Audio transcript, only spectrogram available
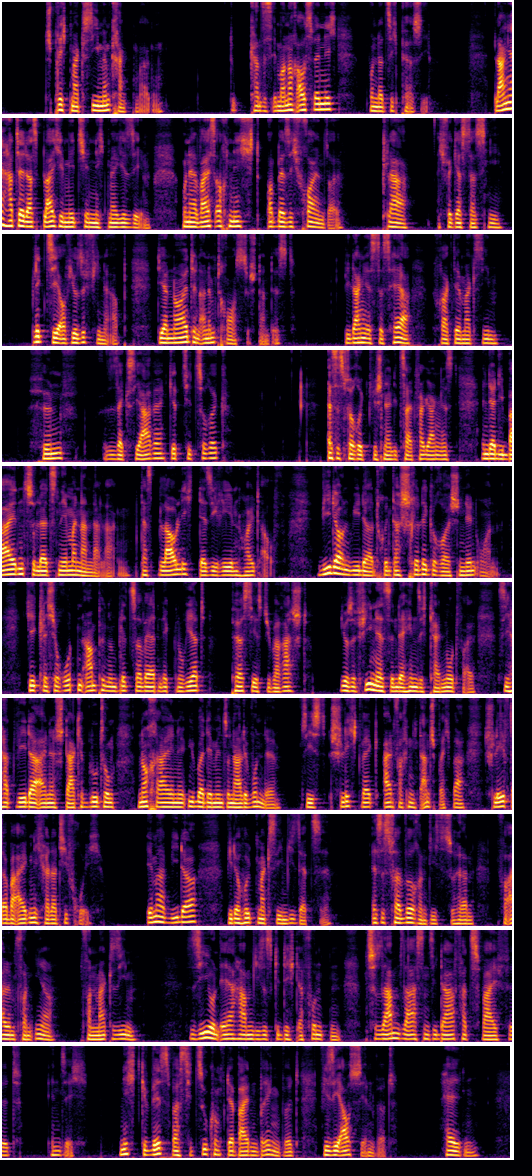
Spricht Maxim im Krankenwagen. Du kannst es immer noch auswendig, wundert sich Percy. Lange hat er das bleiche Mädchen nicht mehr gesehen, und er weiß auch nicht, ob er sich freuen soll. Klar, ich vergesse das nie. Blickt sie auf Josephine ab, die erneut in einem Trancezustand ist. Wie lange ist es her? fragt er Maxim. Fünf, sechs Jahre gibt sie zurück. Es ist verrückt, wie schnell die Zeit vergangen ist, in der die beiden zuletzt nebeneinander lagen. Das Blaulicht der Sirenen heult auf. Wieder und wieder dröhnt das schrille Geräusch in den Ohren. Jegliche roten Ampeln und Blitzer werden ignoriert. Percy ist überrascht. Josephine ist in der Hinsicht kein Notfall. Sie hat weder eine starke Blutung noch eine überdimensionale Wunde. Sie ist schlichtweg einfach nicht ansprechbar, schläft aber eigentlich relativ ruhig. Immer wieder wiederholt Maxim die Sätze. Es ist verwirrend, dies zu hören, vor allem von ihr, von Maxim. Sie und er haben dieses Gedicht erfunden. Zusammen saßen sie da verzweifelt in sich. Nicht gewiss, was die Zukunft der beiden bringen wird, wie sie aussehen wird. Helden.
